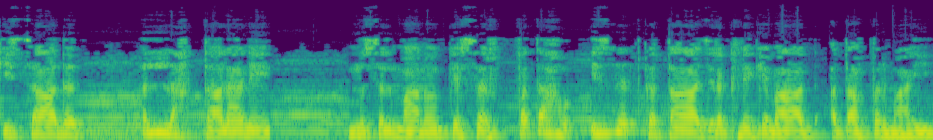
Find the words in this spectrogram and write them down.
کی سعادت اللہ تعالی نے مسلمانوں کے سر فتح و عزت کا تاج رکھنے کے بعد عطا فرمائی۔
